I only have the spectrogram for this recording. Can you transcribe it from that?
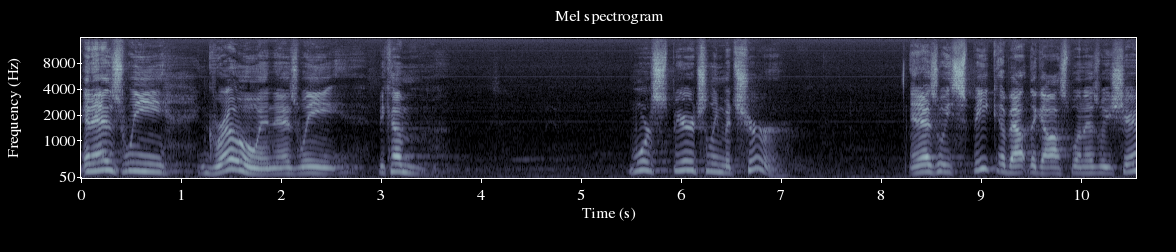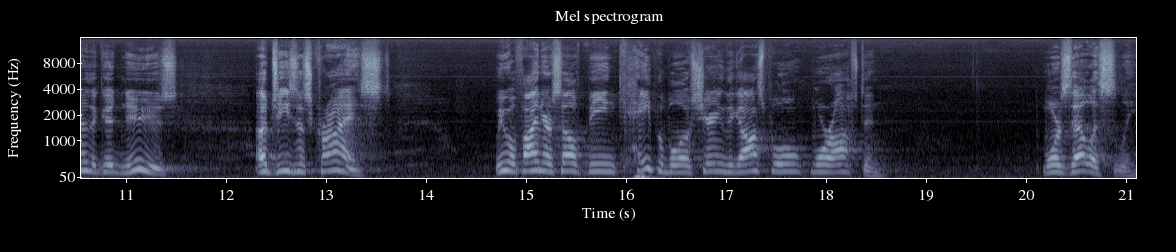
And as we grow and as we become more spiritually mature. And as we speak about the gospel and as we share the good news of Jesus Christ, we will find ourselves being capable of sharing the gospel more often, more zealously,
